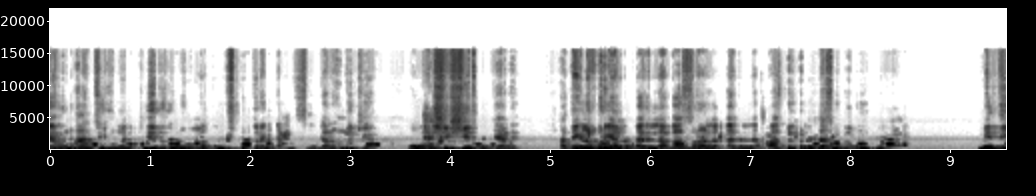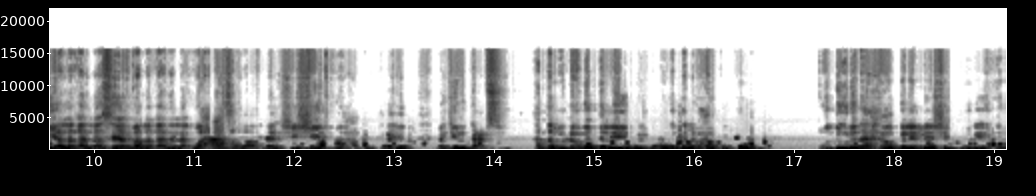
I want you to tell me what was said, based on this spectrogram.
ee run ahaantii uma jeedo inuu ummadda isku diray gacantiisa galan uma jeedo waa waxa shiishiidka keenay haddii la qoryaa la qaadin lahaa baasuraan la qaadin lahaa baas bilbilisaas uu gaban buuxaa midiyaa la qaadin lahaa seef baa hadda muxuu dalaya wey waxa kow? Dowladaha xoogga leh meesha joogay oo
